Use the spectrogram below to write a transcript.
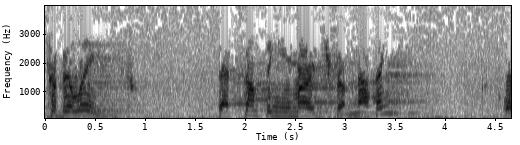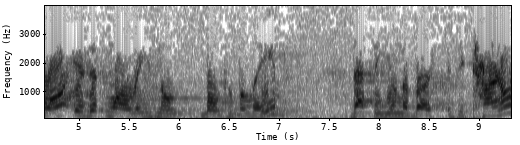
to believe that something emerged from nothing? Or is it more reasonable to believe that the universe is eternal?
